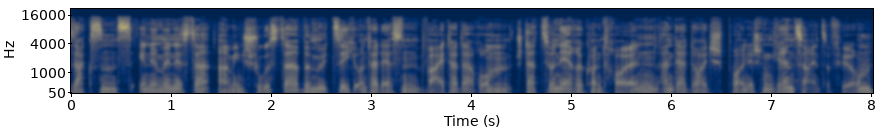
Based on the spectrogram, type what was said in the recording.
Sachsens Innenminister Armin Schuster bemüht sich unterdessen weiter darum, stationäre Kontrollen an der deutsch-polnischen Grenze einzuführen,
